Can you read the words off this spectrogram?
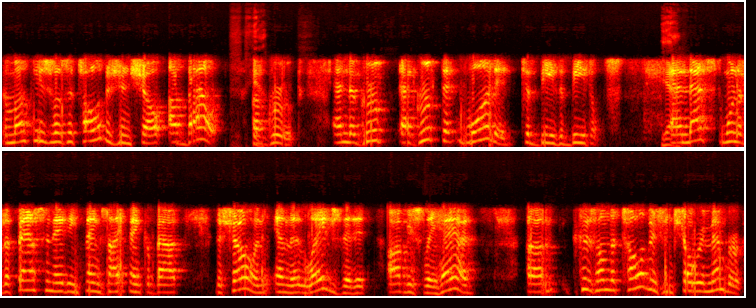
The Monkees was a television show about yeah. a group, and the group, a group that wanted to be the Beatles. Yeah. And that's one of the fascinating things I think about the show and, and the legs that it obviously had um, because on the television show, remember,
